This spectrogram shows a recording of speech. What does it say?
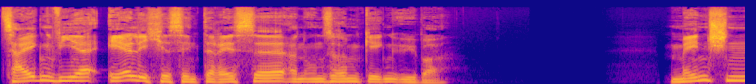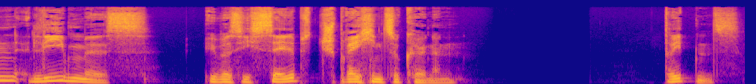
Zeigen wir ehrliches Interesse an unserem Gegenüber. Menschen lieben es, über sich selbst sprechen zu können. Drittens.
